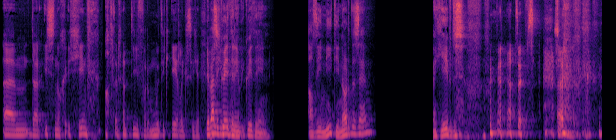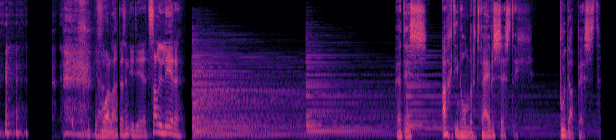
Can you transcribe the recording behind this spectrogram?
Ehm, daar is nog geen alternatief voor, moet ik eerlijk zeggen. Jawel, ik weet, er ik weet er één. Als die niet in orde zijn, dan geven dus... Dus- Ja. Voilà. Dat is een idee. Het zal u leren. Het is 1865. Budapest.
